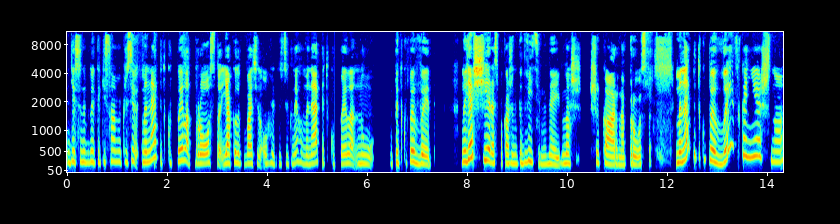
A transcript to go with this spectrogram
Надіюсь, вони будуть такі самі красиві. Мене підкупила просто. Я коли побачила огляд на цю книгу, мене підкупила, ну, підкупив вид. Ну, я ще раз покажу, ну подивіться на неї, вона шикарна просто. Мене підкупив вид, звісно,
